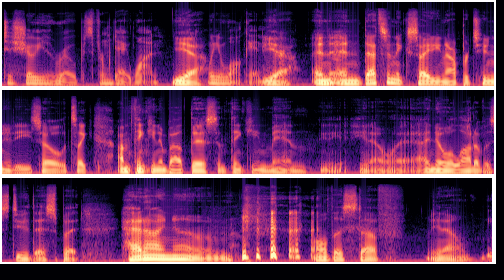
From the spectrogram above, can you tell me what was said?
to show you the ropes from day 1 Yeah. when you walk in. Yeah, here. and Mhm. and that's an exciting opportunity. So it's like I'm thinking about this and thinking, man, you know, I know a lot of us do this, but had I known all this stuff, you know, so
